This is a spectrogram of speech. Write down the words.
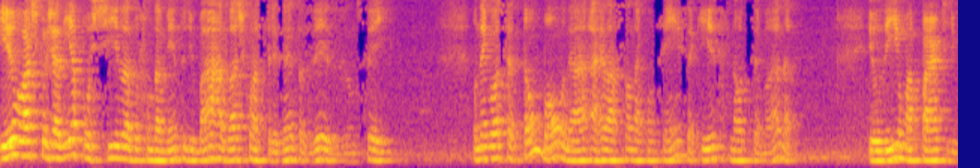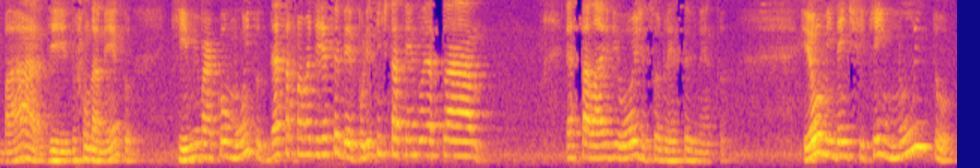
eu acho que eu já li a apostila do fundamento de barras, acho que umas 300 vezes, eu não sei. O negócio é tão bom, né, a relação da consciência, que esse final de semana eu li uma parte de barra, de, do fundamento que me marcou muito dessa forma de receber. Por isso que a gente está tendo essa, essa live hoje sobre recebimento. Eu me identifiquei muito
